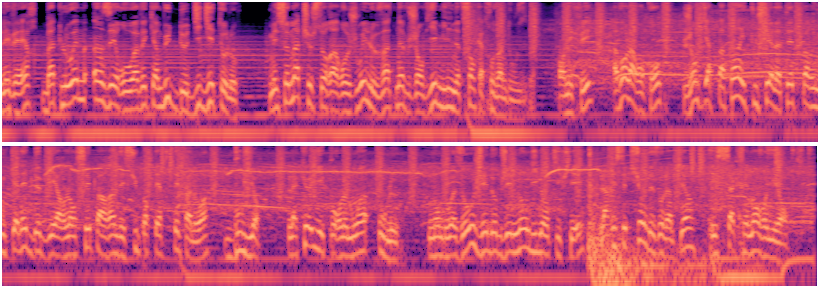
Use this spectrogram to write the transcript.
Les Verts battent l'OM 1-0 avec un but de Didier Tolo. Mais ce match sera rejoué le 29 janvier 1992. En effet, avant la rencontre, Jean-Pierre Papin est touché à la tête par une canette de bière lancée par un des supporters stéphanois, Bouillant. L'accueil est pour le moins houleux. Nom d'oiseau, jet d'objet non identifié, la réception des Olympiens est sacrément remuante.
